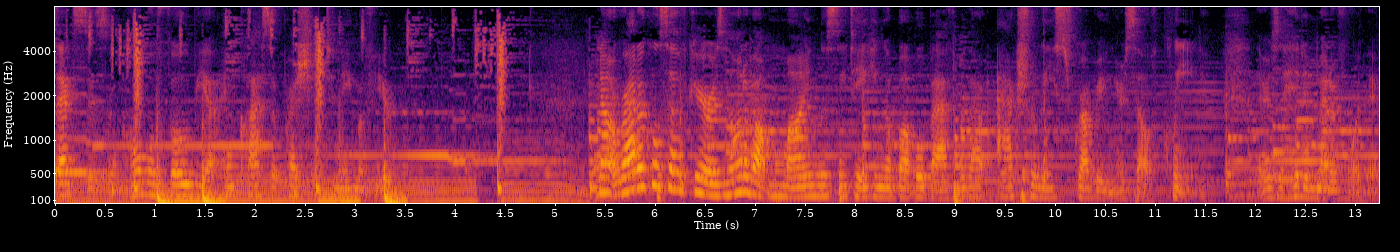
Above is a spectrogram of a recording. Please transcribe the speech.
sexism, homophobia, and class oppression, to name a few. Now, radical self care is not about mindlessly taking a bubble bath without actually scrubbing yourself clean. There's a hidden metaphor there.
